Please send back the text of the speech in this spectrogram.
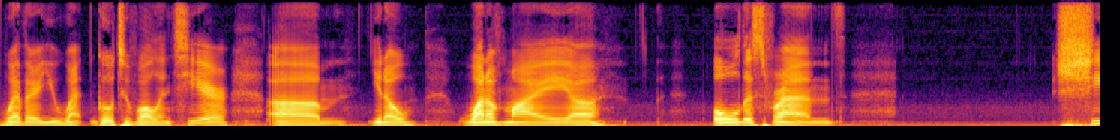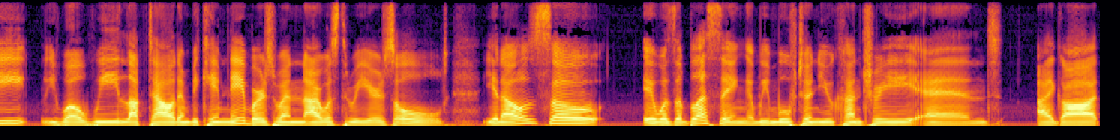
whether you went go to volunteer. Um, you know, one of my uh, oldest friends she well we lucked out and became neighbors when i was three years old you know so it was a blessing. We moved to a new country and i got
